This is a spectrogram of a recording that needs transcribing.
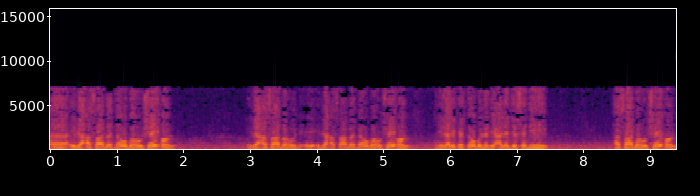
آه إذا أصاب ثوبه شيء إذا أصابه إذا أصاب ثوبه شيء يعني ذلك الثوب الذي على جسده أصابه شيء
